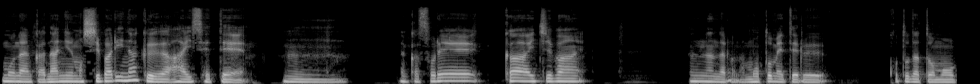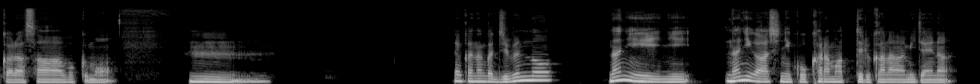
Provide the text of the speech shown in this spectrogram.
もうなんか何も縛りなく愛せて、うん、なんかそれが一番なんだろうな、求めてることだと思うからさ、僕も。うん。なんかなんか自分の何に、何が足にこう絡まってるかな、みたいな、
